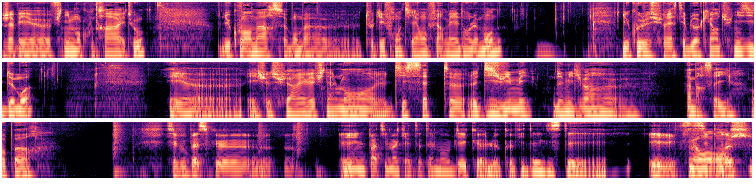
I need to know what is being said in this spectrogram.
J'avais euh, fini mon contrat et tout. Du coup, en mars, bon bah, euh, toutes les frontières ont fermé dans le monde. Du coup, je suis resté bloqué en Tunisie deux mois. Et, euh, et je suis arrivé finalement le 17, euh, le 18 mai 2020 euh, à Marseille, au port. C'est fou parce que euh, il y a une partie de moi qui a totalement oublié que le Covid existait et que c'est si on- proche.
